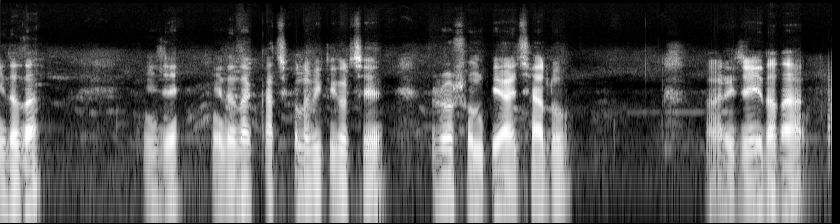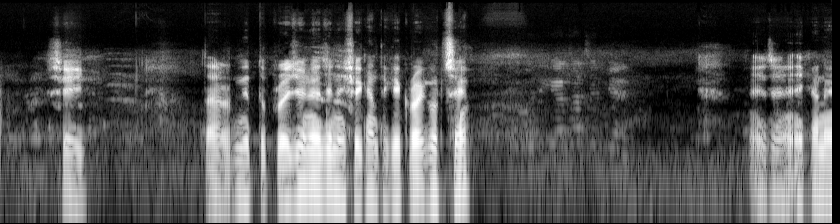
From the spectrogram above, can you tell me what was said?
এই দাদা। এই যে, এই দাদা কাঁচকলা বিক্রি করছে, রসুন, পেঁয়াজ, আলু। আর এই যে এই দাদা সেই তার নিত্য প্রয়োজনীয় জিনিস এখান থেকে ক্রয় করছে। এই যে এখানে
